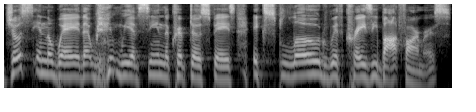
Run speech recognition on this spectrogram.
just in the way that we, we have seen the crypto space explode with crazy bot farmers.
